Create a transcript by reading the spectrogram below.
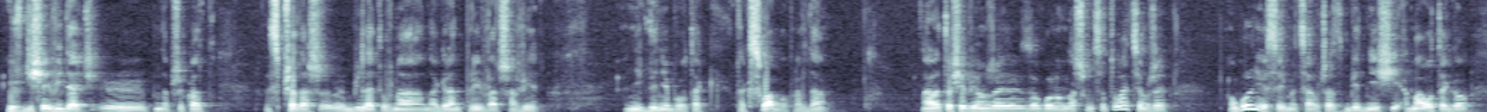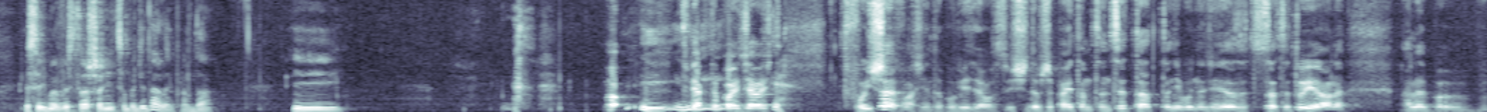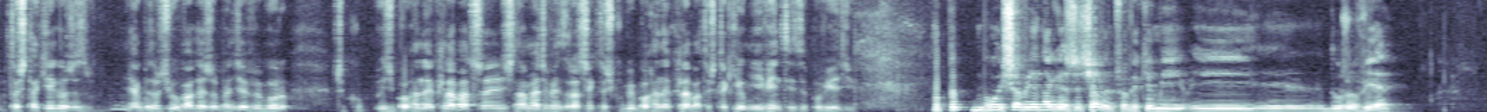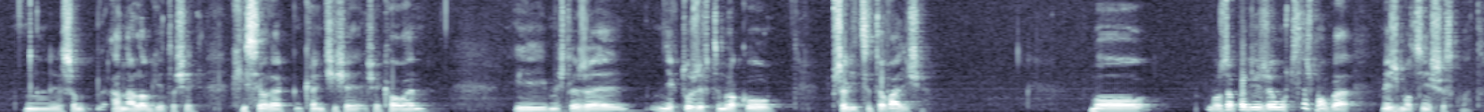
Już dzisiaj widać y, na przykład sprzedaż y, biletów na, na Grand Prix w Warszawie. Nigdy nie było tak, tak słabo, prawda? Ale to się wiąże z ogólną naszą sytuacją, że ogólnie jesteśmy cały czas biedniejsi, a mało tego, jesteśmy wystraszeni, co będzie dalej, prawda? I, No, i, i jak to powiedziałeś, twój szef właśnie to powiedział. Jeśli dobrze pamiętam ten cytat, to nie, nie zacytuję, ale, ale coś takiego, że jakby zwrócił uwagę, że będzie wybór, czy kupić bochenek chleba, czy iść na mecz, więc raczej ktoś kupi bochenek chleba. Coś takiego mniej więcej z wypowiedzi. No, mój szef jednak jest życiowym człowiekiem i, i, dużo wie. Zresztą analogie to się, historia kręci się, się kołem. I myślę, że niektórzy w tym roku przelicytowali się. Bo można powiedzieć, że Łódź też mogła mieć mocniejszy skład.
